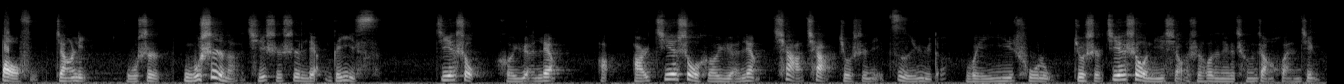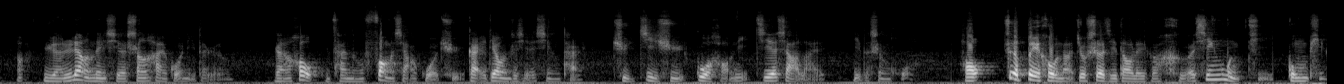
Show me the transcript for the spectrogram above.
报复、奖励、无视。无视呢，其实是两个意思：接受和原谅。而接受和原谅，恰恰就是你自愈的唯一出路，就是接受你小时候的那个成长环境啊，原谅那些伤害过你的人，然后你才能放下过去，改掉这些心态，去继续过好你接下来你的生活。好，这背后呢，就涉及到了一个核心问题：公平。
